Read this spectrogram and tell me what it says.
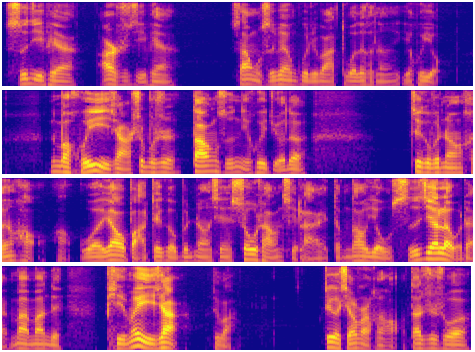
十几篇、二十几篇、三五十篇，估计吧，多的可能也会有。那么回忆一下，是不是当时你会觉得这个文章很好啊？我要把这个文章先收藏起来，等到有时间了，我再慢慢的品味一下，对吧？这个想法很好，但是说。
